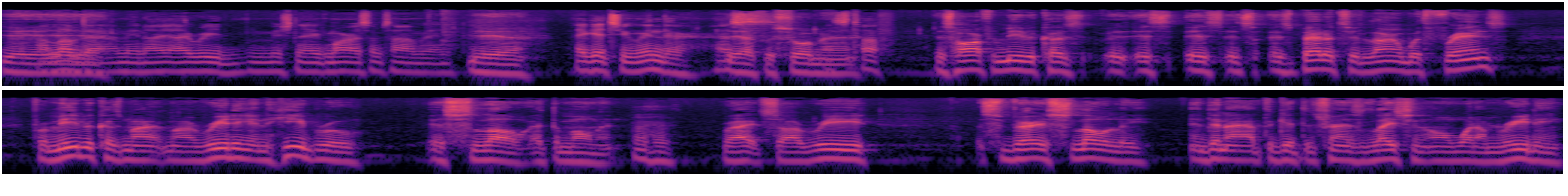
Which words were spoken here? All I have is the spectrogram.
Yeah, yeah, I yeah, love yeah. that. I mean, I, I read Mishnah Gemara sometime, and Yeah, that gets you in there. That's, yeah, for sure, man. It's tough. It's hard for me because it's it's it's it's better to learn with friends. For me, because my my reading in Hebrew is slow at the moment, Mm-hmm. right? So I read very slowly, and then I have to get the translation on what I'm reading.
